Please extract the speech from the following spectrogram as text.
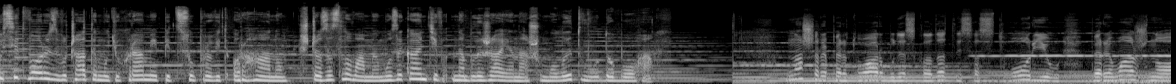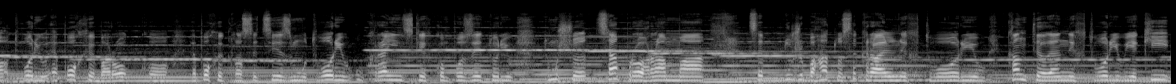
Усі твори звучатимуть у храмі під супровід органу, що, за словами музикантів, наближає нашу молитву до Бога. Наш репертуар буде складатися з творів, переважно творів епохи барокко, епохи класицизму, творів українських композиторів, тому що ця програма це дуже багато сакральних творів, кантиленних творів, які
